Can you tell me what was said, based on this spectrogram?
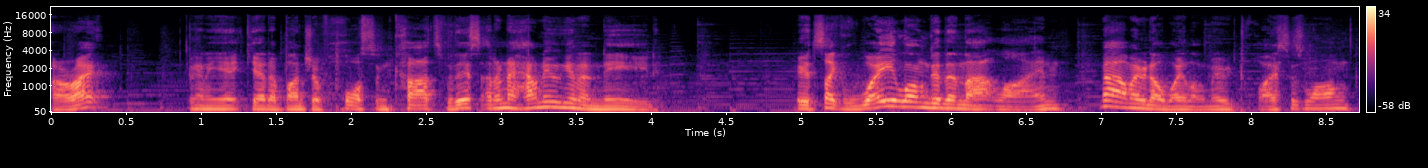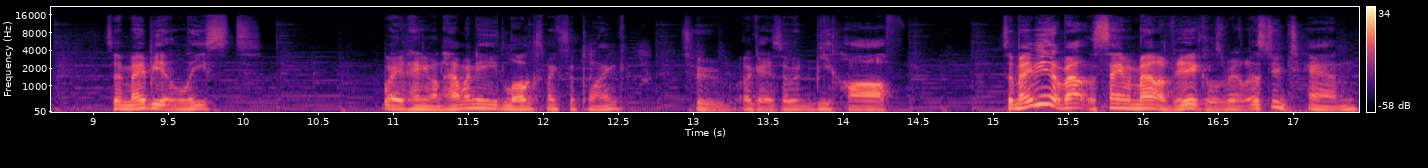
All right, we're gonna get, get a bunch of horse and carts for this. I don't know how many we're gonna need. It's like way longer than that line. Well, maybe not way long, maybe twice as long. So maybe at least. Wait, hang on. How many logs makes a plank? Two. Okay, so it'd be half. So maybe about the same amount of vehicles, really. Let's do 10.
